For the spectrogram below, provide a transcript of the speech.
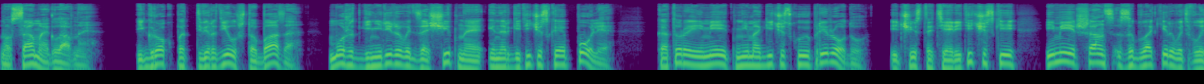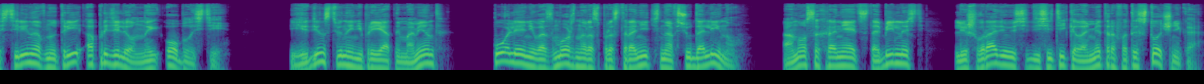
Но самое главное, игрок подтвердил, что база может генерировать защитное энергетическое поле, которое имеет не магическую природу и чисто теоретически имеет шанс заблокировать властелина внутри определенной области. Единственный неприятный момент – поле невозможно распространить на всю долину. Оно сохраняет стабильность лишь в радиусе 10 километров от источника.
